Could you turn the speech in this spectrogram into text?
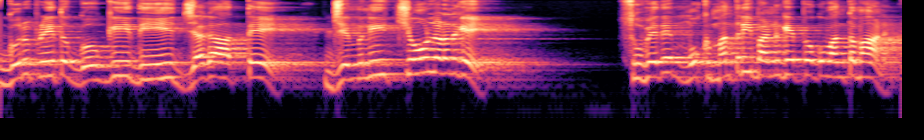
ਗੁਰਪ੍ਰੀਤ ਗੋਗੀ ਦੀ ਜਗ੍ਹਾ ਤੇ ਜਿਮਨੀ ਚੋਣ ਲੜਨਗੇ। ਸੂਬੇ ਦੇ ਮੁੱਖ ਮੰਤਰੀ ਬਣਨਗੇ ਭਗਵੰਤ ਮਾਨ।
